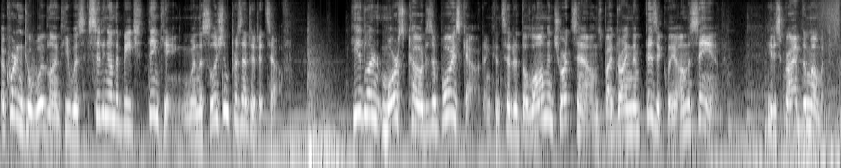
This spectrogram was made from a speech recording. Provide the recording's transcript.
According to Woodland, he was sitting on the beach thinking when the solution presented itself. He had learned Morse code as a Boy Scout and considered the long and short sounds by drawing them physically on the sand. He described the moment.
